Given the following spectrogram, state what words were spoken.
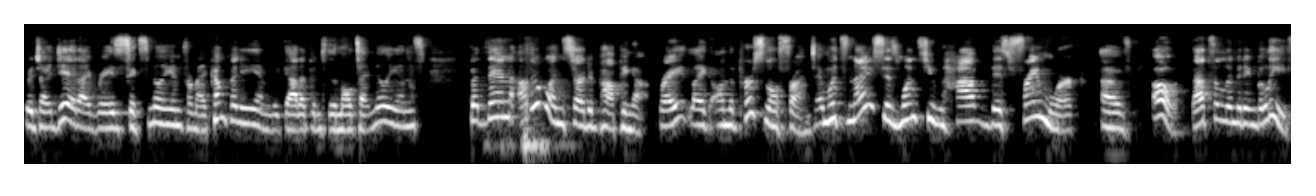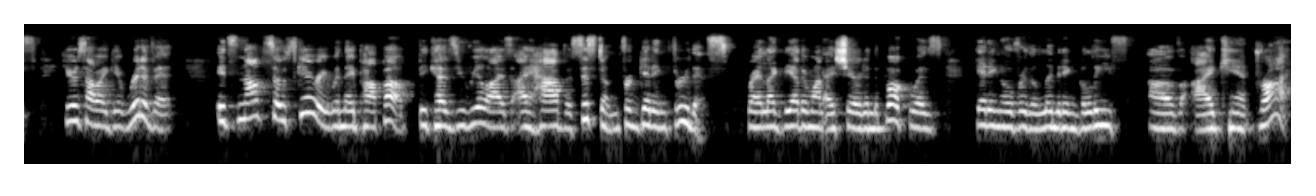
which I did. I raised 6 million for my company and we got up into the multi millions. But then other ones started popping up, right? Like on the personal front. And what's nice is once you have this framework of, oh, that's a limiting belief, here's how I get rid of it. It's not so scary when they pop up because you realize I have a system for getting through this, right? Like the other one I shared in the book was getting over the limiting belief of I can't drive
